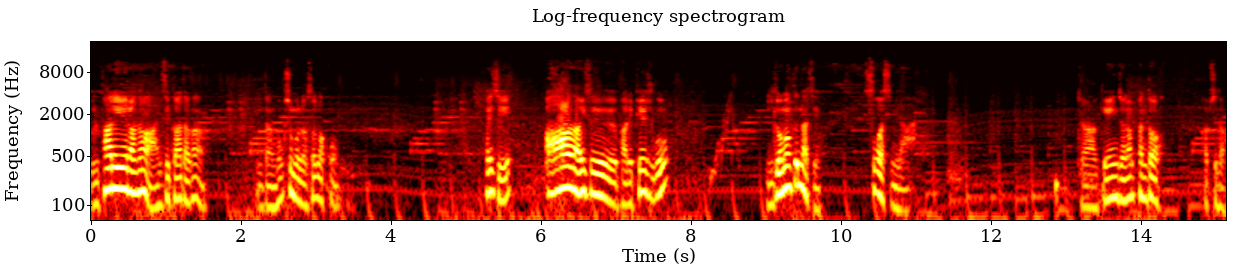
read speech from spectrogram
물파리라서 안 쓸까 하다가 일단 혹시 몰라 써봤고. 해지. 아 나이스. 발이 피해주고. 이거만 끝나지. 수고하셨습니다. 자 개인전 한 판 더 갑시다.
